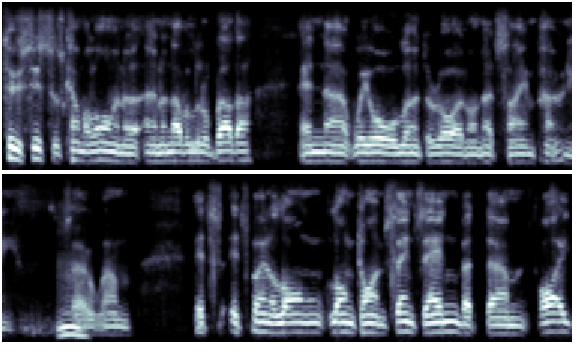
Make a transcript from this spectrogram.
two sisters come along and, a, and another little brother, and uh, we all learnt to ride on that same pony. So um, it's it's been a long long time since then. But um, I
